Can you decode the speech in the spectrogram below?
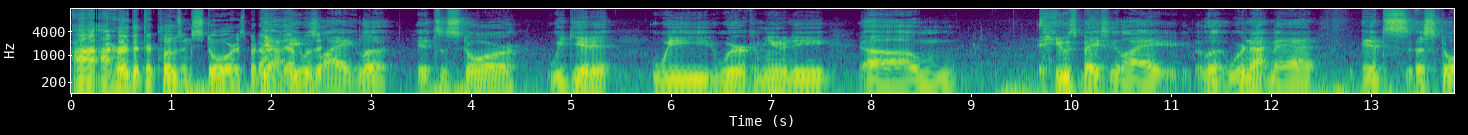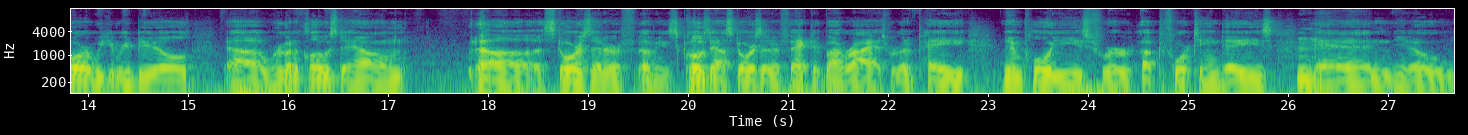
I, I heard that they're closing stores, but I, Yeah, that he was it. like, "Look, it's a store. We get it. We we're a community." Um, he was basically like, "Look, we're not mad. It's a store we can rebuild. Uh, we're going to close down uh, stores that are, I mean, close down stores that are affected by riots. We're going to pay the employees for up to 14 days, and you know,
